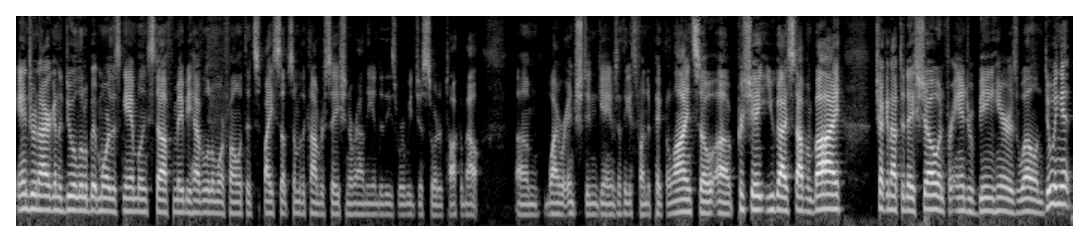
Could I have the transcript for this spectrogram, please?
Andrew and i are going to do a little bit more of this gambling stuff maybe have a little more fun with it spice up some of the conversation around the end of these where we just sort of talk about um, why we're interested in games. I think it's fun to pick the line. So uh, appreciate you guys stopping by checking out today's show and for andrew being here as well and doing it.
